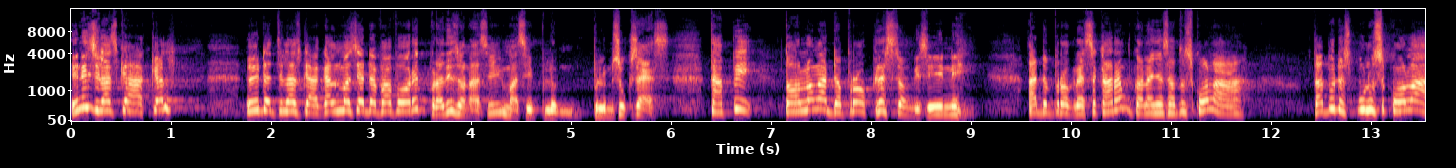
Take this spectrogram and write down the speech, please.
Ini jelas gagal. Sudah jelas gagal, masih ada favorit berarti zonasi masih belum belum sukses. Tapi tolong ada progres dong di sini. Ada progres. Sekarang bukan hanya satu sekolah. Tapi udah 10 sekolah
